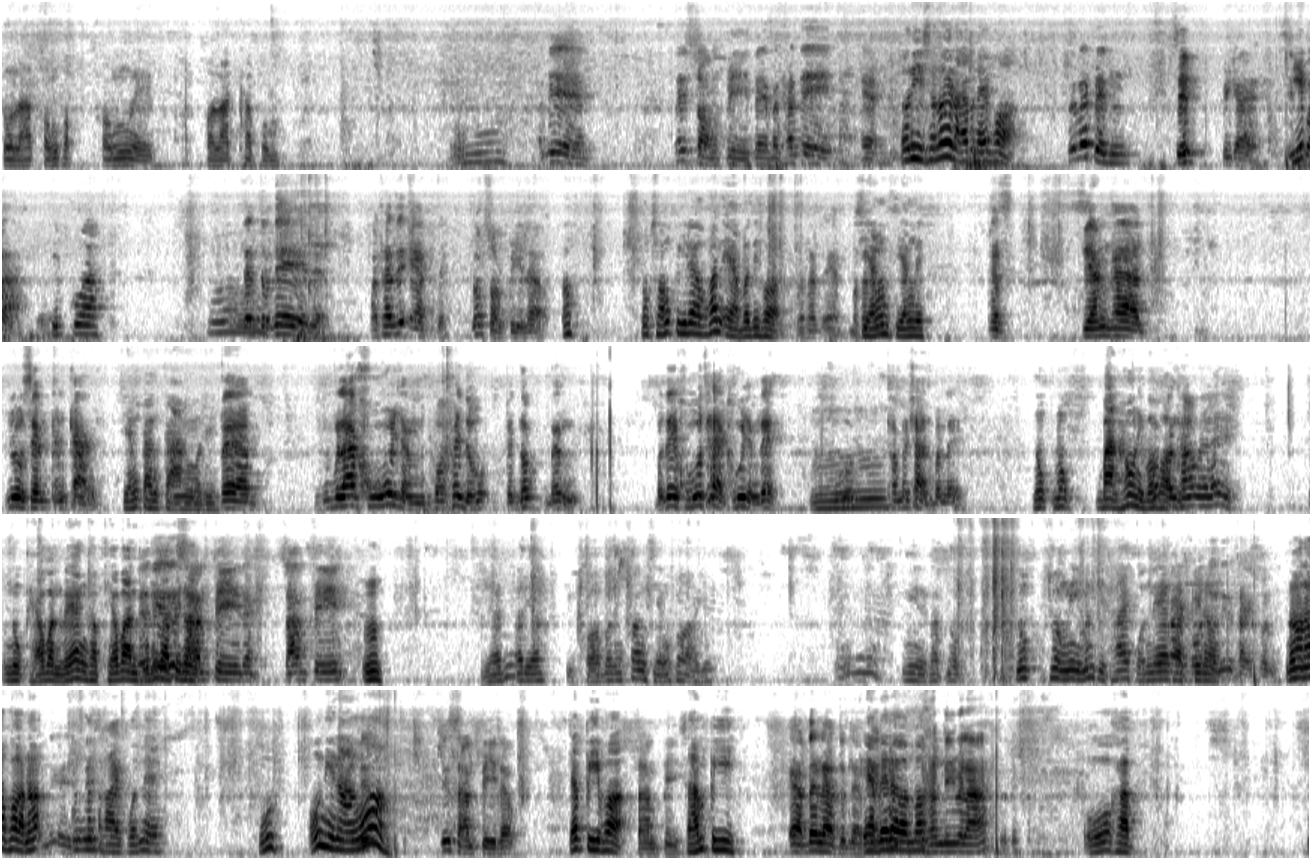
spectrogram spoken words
ตัวรักของพ่อของเอ้ยพ่อรัดครับผมโอ้อันนี้ได้สองปีแต่มาทันได้เออตัวนี้เฉลยหลายปานใดพ่อได้เป็นสิบปีกายสิบสิบกว่าสิบกว่า อืมแต่ตัวนี้เนี่ยมาทันได้แอบเนี่ยลบสองปีแล้วนกสองปีแล้วพันแอบบ่ติพ่อมาทันแอบมาทันเสียงเสียงเลยก็เสียงก็อยู่เสียงกลางเสียงกลางๆบ่ติๆแต่เวลาครูอย่างบอกให้ดูเป็นนกนั่นมันได้ครูแท้ครูอย่างได้อืครูมธรรมชาติมันเลยนกนกบ้านเฮานี่นบ่กพ่อคนเท้าเลยนกแถวบ้านแวงครับ แถวบ้านผมครับพี่น้องสามปีนะสามปี อืม เดี๋ยวเดี๋ยวเดี๋ยวสิขอเบิ่งฟังเสียงพ่ออยู่โอ้นี่นะครับนกนกช่วงนี้มันสิทายผลแน่ครับพี่น้องนี่ถ่ายคนเนาะเนาะพ่อเนาะมันมันถ่ายผลแน่โอ้โอ้นี่นางง้อนี่สามปีแล้วจักปีพ่อสามปีสามปีแอบได้แล้วตัวไหนแอบได้แล้วมั้ยทันมีเวลา โอ้ครับ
